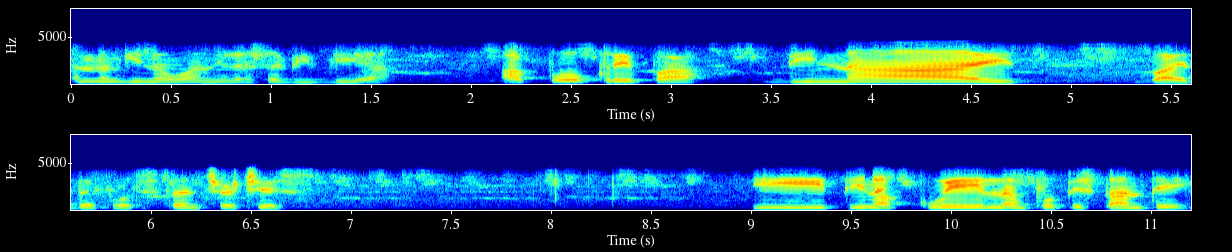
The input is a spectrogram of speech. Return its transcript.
Anong ginawa nila sa Biblia? Apokrypha, denied by the Protestant churches. Itinakwil ng protestante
